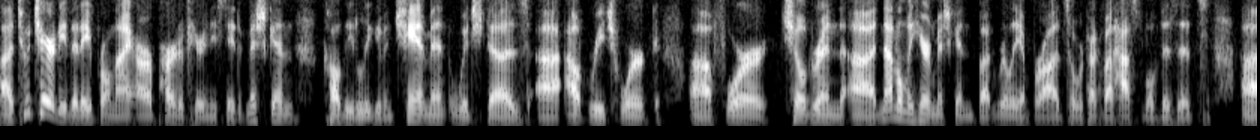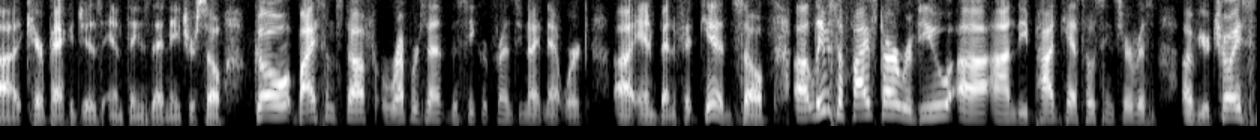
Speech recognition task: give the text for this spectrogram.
uh, to a charity that April and I are a part of here in the state of Michigan called the League of Enchantment, which does uh, outreach work uh, for children, uh, not only here in Michigan but really abroad. So we're talking about hospital visits, care packages, and things of that nature. So go buy some stuff, represent the Secret Friends Unite Network, uh, and benefit kids. So uh, leave us a five star review uh, on the podcast hosting service of your choice.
